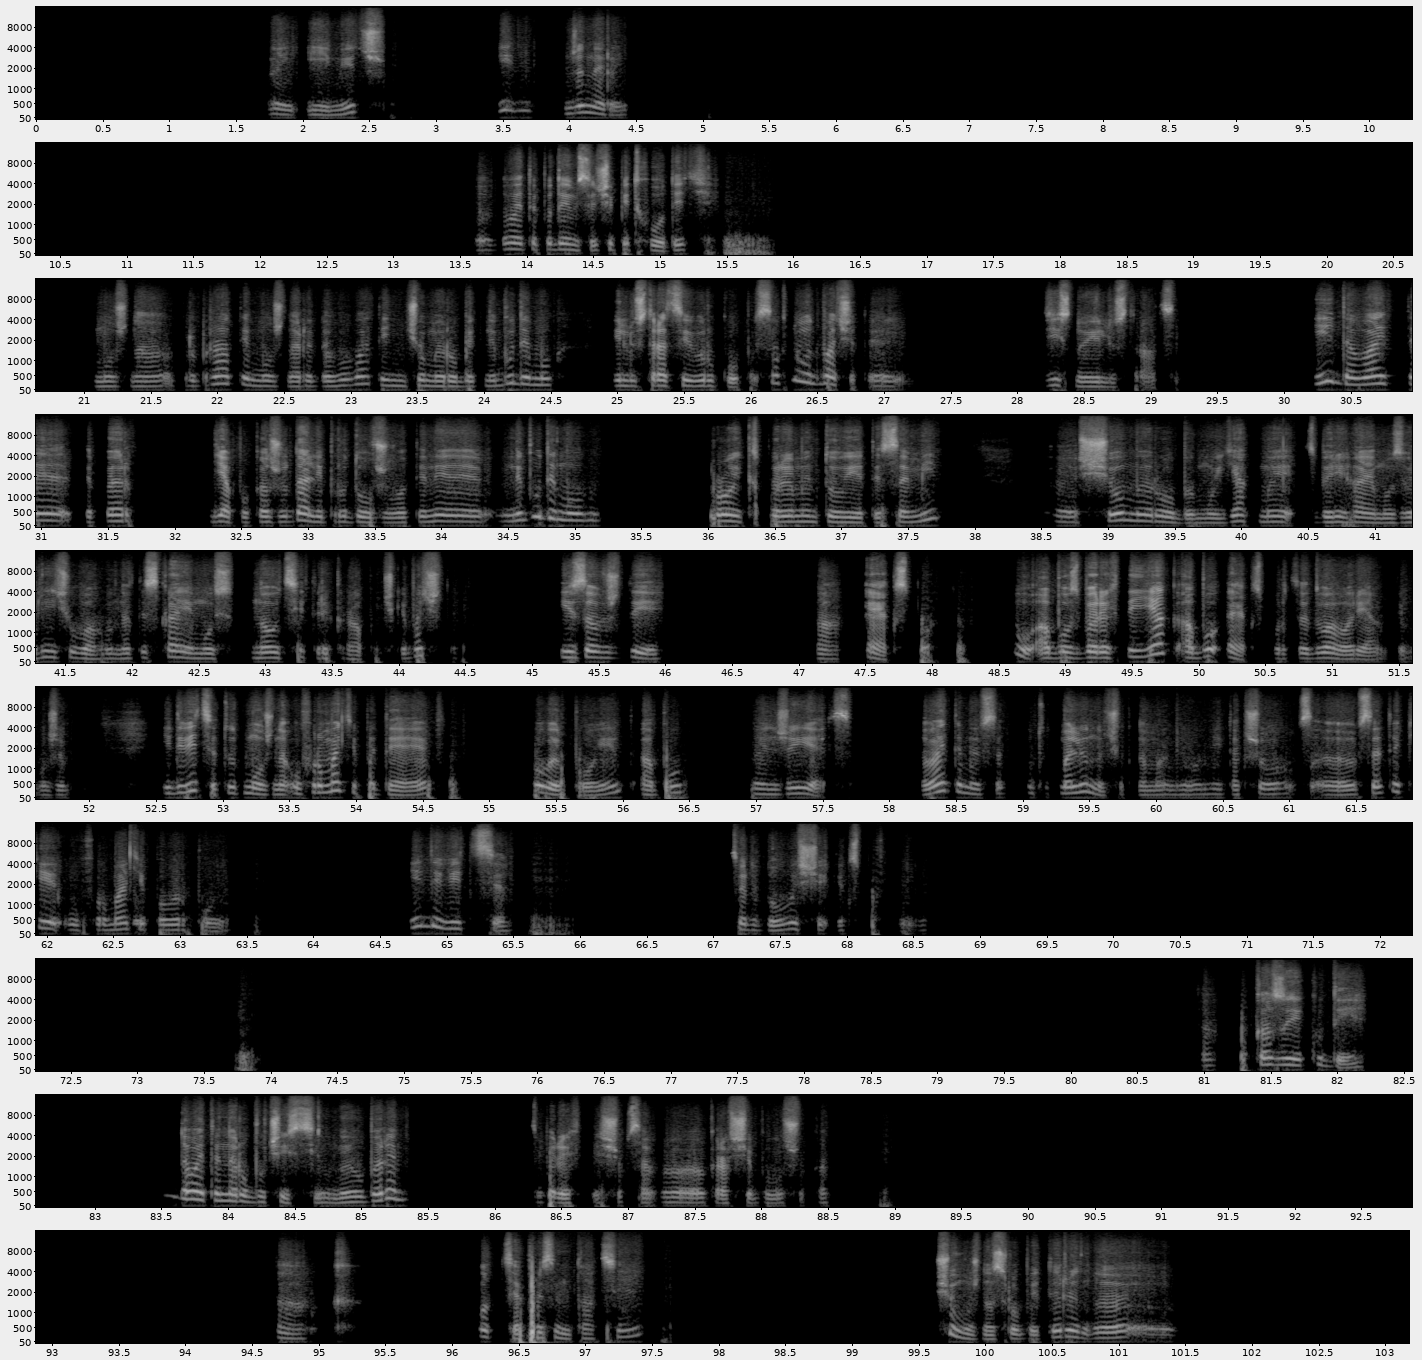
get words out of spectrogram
Play image і Generate. Е, Давайте подивимося, чи підходить. Можна прибрати, можна редагувати, нічого ми робити не будемо. Ілюстрації в рукописах. Ну, от бачите, дійсно ілюстрації. І давайте тепер я покажу далі продовжувати. Не, не будемо проекспериментуєте самі, е, що ми робимо, як ми зберігаємо. Зверніть увагу, натискаємось на оці три крапочки, бачите? І завжди так, експорт. Ну, або зберегти як, або експорт. Це два варіанти може бути. І дивіться, тут можна у форматі PDF, PowerPoint або PNGS. Давайте ми все ну, тут малюночок намальований, так що е, все-таки у форматі PowerPoint. І дивіться, середовище експортує. Так, показує куди. Давайте на робочий стіл ми оберемо. Зберегти, щоб е, краще було шукати. Так, от ця презентація. Що можна зробити? Е,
